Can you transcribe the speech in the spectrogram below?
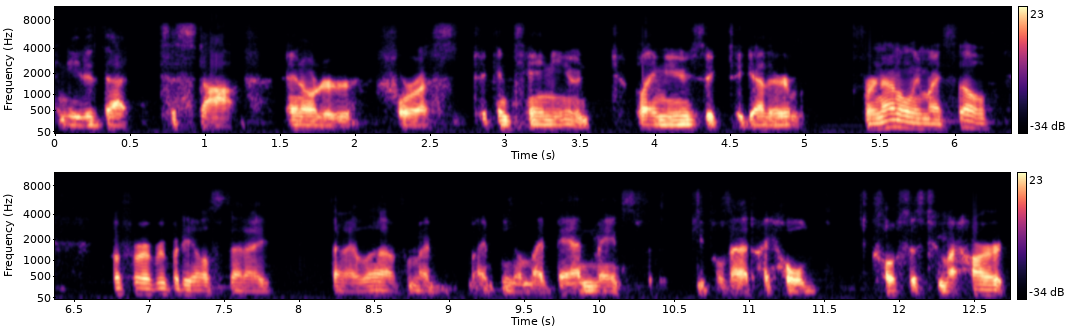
I needed that to stop in order for us to continue to play music together for not only myself, but for everybody else that I that I love, my, my you know my bandmates, people that I hold closest to my heart.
